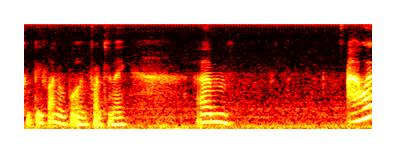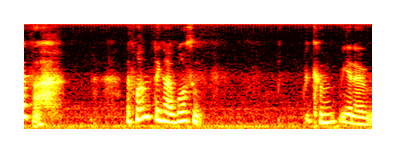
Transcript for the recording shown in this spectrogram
can be vulnerable in front of me. Um, however, the one thing I wasn't, you know,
